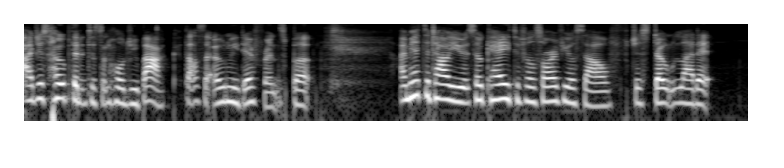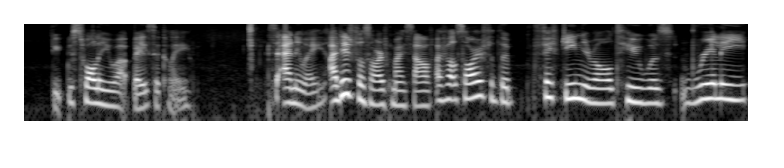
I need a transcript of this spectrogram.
I just hope that it doesn't hold you back. That's the only difference. But I'm here to tell you it's okay to feel sorry for yourself. Just don't let it swallow you up, basically. So, anyway, I did feel sorry for myself. I felt sorry for the 15 year old who was really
